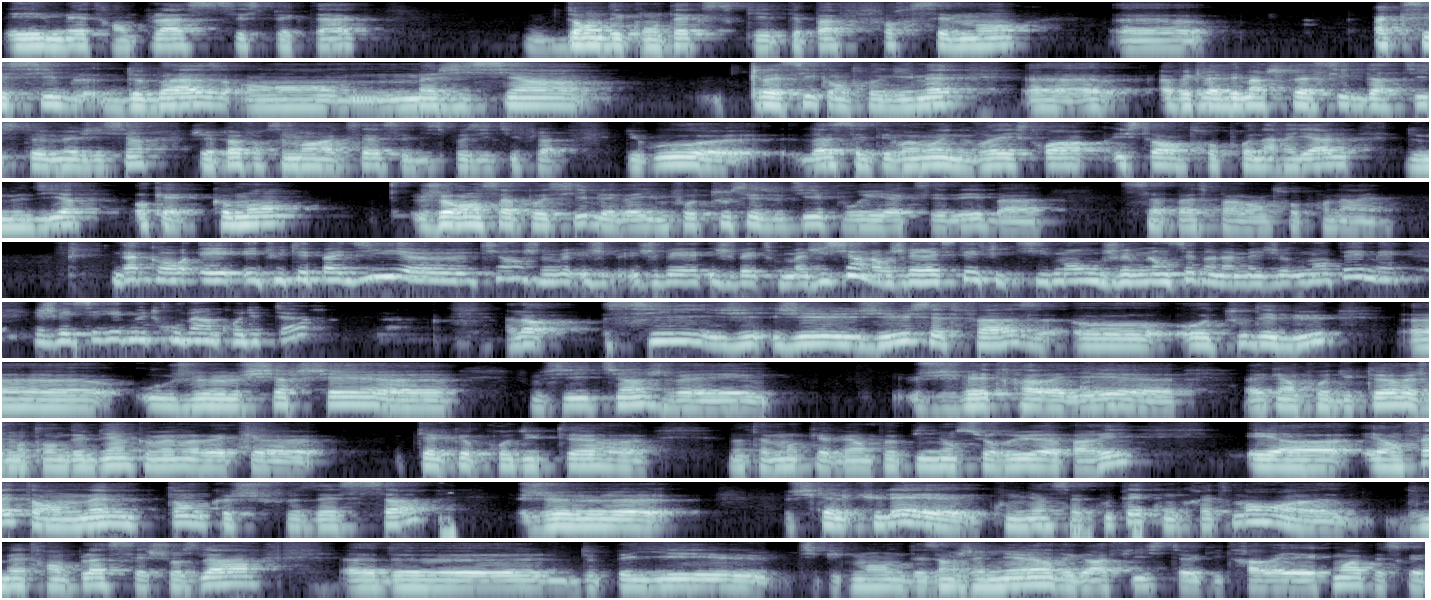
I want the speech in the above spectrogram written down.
et mettre en place ces spectacles dans des contextes qui n'étaient pas forcément accessibles de base en magicien classique entre guillemets, euh, avec la démarche classique d'artiste magicien, je n'avais pas forcément accès à ces dispositifs-là. Du coup, euh, là, été vraiment une vraie histoire, histoire entrepreneuriale de me dire, OK, comment je rends ça possible? Et eh ben, il me faut tous ces outils pour y accéder. Bah, ça passe par l'entrepreneuriat. D'accord. Et, et, tu t'es pas dit, euh, tiens, je vais, je, vais, je vais être magicien. Alors, je vais rester effectivement, ou je vais me lancer dans la magie augmentée, mais je vais essayer de me trouver un producteur? Alors, si j'ai eu cette phase au, tout début euh, où je cherchais, euh, je me suis dit, tiens, je vais, je vais travailler euh, avec un producteur et je m'entendais bien quand même avec quelques producteurs, notamment qui avaient un peu pignon sur rue à Paris. Et, en fait, en même temps que je faisais ça, je, calculais combien ça coûtait concrètement de mettre en place ces choses-là, de, de, payer typiquement des ingénieurs, des graphistes qui travaillent avec moi, parce que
